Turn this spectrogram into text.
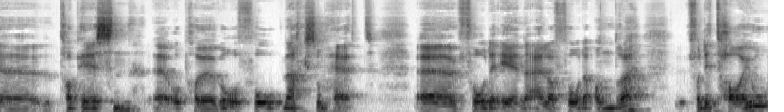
uh, trapesen uh, og prøver å få oppmerksomhet uh, for det ene eller for det andre. For det tar jo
